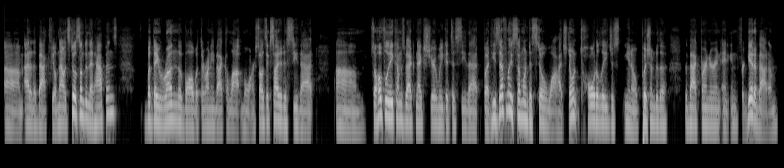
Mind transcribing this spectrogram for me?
um, out of the backfield. Now it's still something that happens, but they run the ball with the running back a lot more. So I was excited to see that. Um, so hopefully he comes back next year and we get to see that. But he's definitely someone to still watch. Don't totally just you know push him to the the back burner and, and, and forget about him.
